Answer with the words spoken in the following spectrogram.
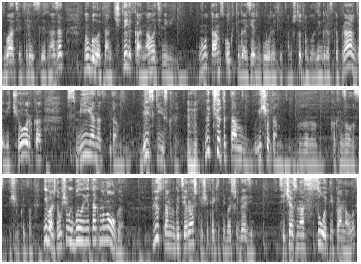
20-30 лет назад, ну, было там 4 канала телевидения. Ну, там сколько-то газет в городе. Там что там было? Ленинградская правда, вечерка, смена, там, близкие искры. Угу. Ну, что-то там, еще там, э, как называлось, еще как-то. Неважно. В общем, их было не так много. Плюс там многотиражки, еще какие-то небольшие газеты. Сейчас у нас сотни каналов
